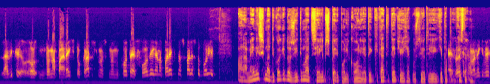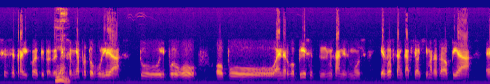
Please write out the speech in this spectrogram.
Δηλαδή το να παρέχει το κράτος στον αστυνομικό τα εφόδια για να παρέχει την ασφάλεια στον πολίτη. Παραμένει σημαντικό και το ζήτημα της έλλειψης περιπολικών, γιατί και κάτι τέτοιο έχει ακουστεί. Ότι και τα Εδώ η Θεσσαλονίκη βρίσκεται σε τραγικό επίπεδο. Ναι. Υπήρξε μια πρωτοβουλία του Υπουργού όπου ενεργοποίησε τους μηχανισμούς και δόθηκαν κάποια οχήματα τα οποία ε,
